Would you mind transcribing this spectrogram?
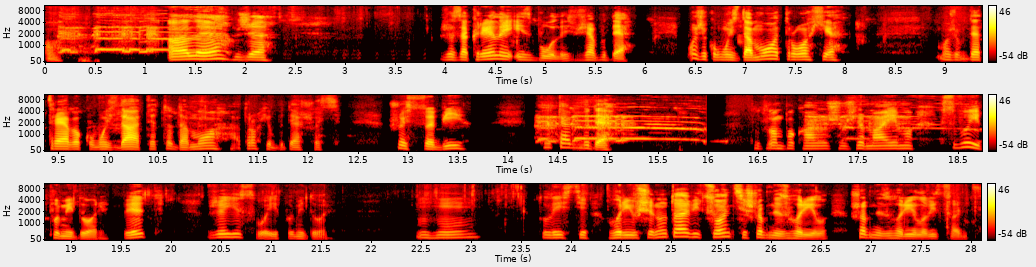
О. Але вже, вже закрили і збулись, вже буде. Може комусь дамо трохи, може буде треба комусь дати, то дамо, а трохи буде щось, щось собі. І так буде. Тут вам покажу, що вже маємо свої помідори. Видите? Вже є свої помідори. Угу. Листі горівши. Ну, та від сонця, щоб не згоріло. Щоб не згоріло від сонця.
